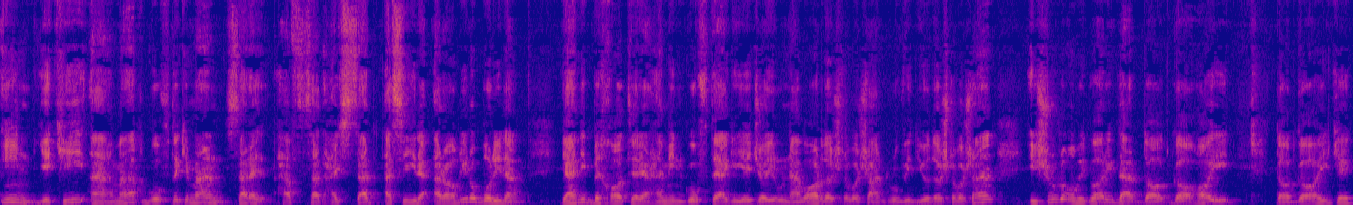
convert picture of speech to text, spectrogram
این یکی احمق گفته که من سر 700 800 اسیر عراقی رو بریدم. یعنی به خاطر همین گفته اگه یه جایی رو نوار داشته باشن رو ویدیو داشته باشن ایشون رو امیدواریم در دادگاه دادگاهایی که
